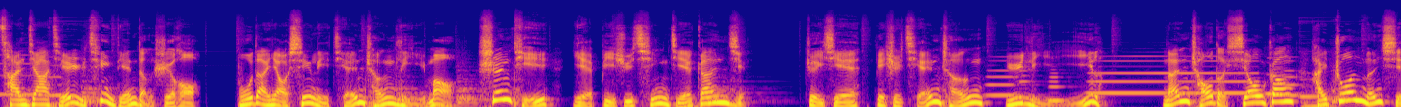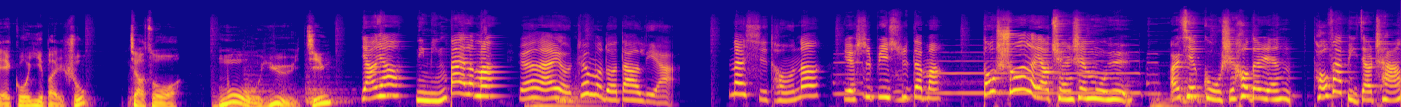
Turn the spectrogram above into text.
参加节日庆典等时候，不但要心里虔诚礼貌，身体也必须清洁干净。这些便是虔诚与礼仪了。南朝的萧纲还专门写过一本书，叫做《沐浴经》。瑶瑶，你明白了吗？原来有这么多道理啊！那洗头呢，也是必须的吗？都说了要全身沐浴，而且古时候的人头发比较长，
